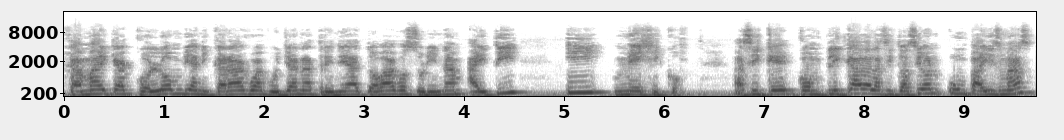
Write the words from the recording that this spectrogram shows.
Jamaica, Colombia, Nicaragua, Guyana, Trinidad y Tobago, Surinam, Haití y México. Así que complicada la situación, un país más.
